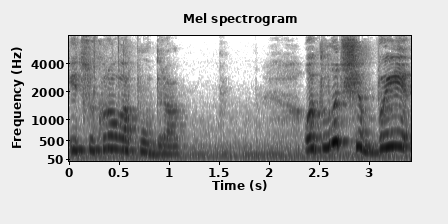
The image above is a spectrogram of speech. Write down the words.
І цукрова пудра. От лучше б ви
